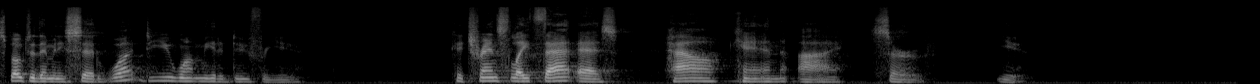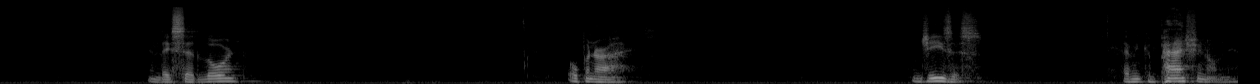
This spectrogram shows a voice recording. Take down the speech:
spoke to them and he said, What do you want me to do for you? Okay, translate that as, How can I serve you? And they said, Lord, open our eyes. And Jesus, having compassion on them,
